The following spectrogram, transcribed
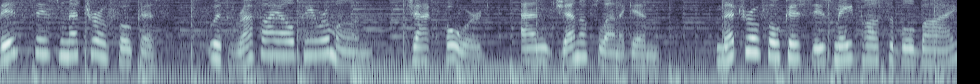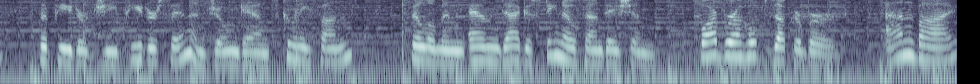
This is Metro Focus with Rafael Pi Jack Ford, and Jenna Flanagan. Metro Focus is made possible by the Peter G. Peterson and Joan Gans Cooney Fund, Philemon M. D'Agostino Foundation, Barbara Hope Zuckerberg, and by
